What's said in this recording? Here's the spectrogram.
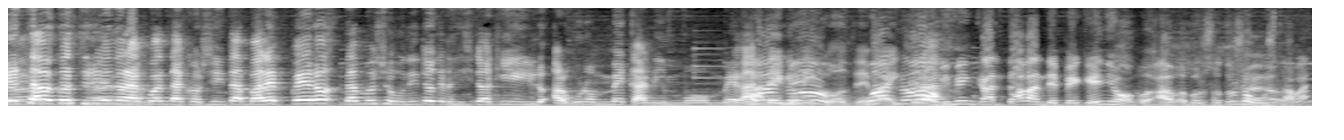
He estado construyendo unas cuantas cositas, ¿vale? Pero dame un segundito que necesito aquí algunos mecanismos mega técnicos no? de no? A Minecraft. mí me encantaban de pequeño. ¿A vosotros os gustaban?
